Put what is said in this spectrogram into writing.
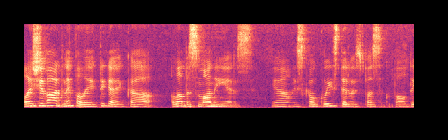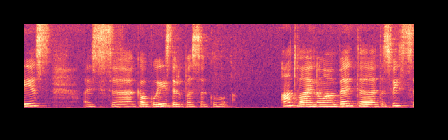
lai šie vārdi nepaliek tikai kā labas manieres. Ja? Es kaut ko izdaru, es pasaku paldies, es uh, kaut ko izdaru, pasaku atvaino, bet uh, tas viss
